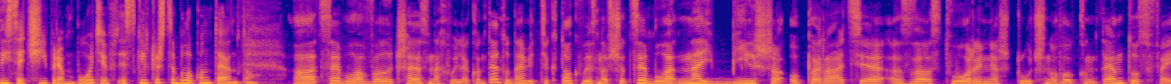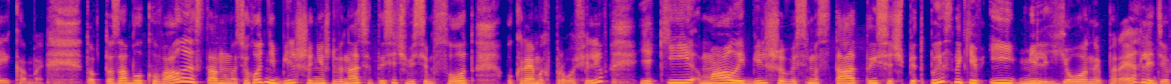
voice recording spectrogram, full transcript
тисячі прям ботів. Скільки ж це було контенту? А це була величезна хвиля контенту. Навіть TikTok визнав, що це була найбільша операція з створення штучного контенту з фейками. Тобто заблокували станом на сьогодні більше ніж 12 тисяч 800 окремих профілів, які мали більше 800 тисяч підписників і мільйони переглядів.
